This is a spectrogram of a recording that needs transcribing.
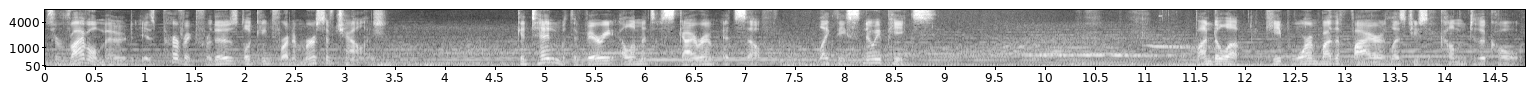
Survival mode is perfect for those looking for an immersive challenge. Contend with the very elements of Skyrim itself, like these snowy peaks. Bundle up and keep warm by the fire lest you succumb to the cold.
